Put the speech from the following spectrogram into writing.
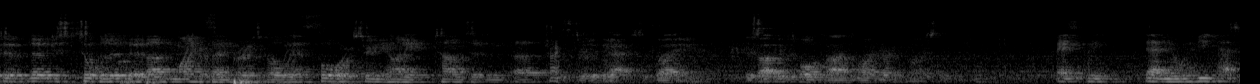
to, just talk a little bit about microphone protocol, we have four extremely highly talented and uh, trained. History of the actors playing. It's like because Bond fans might recognise them. Basically, Daniel, have you cats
